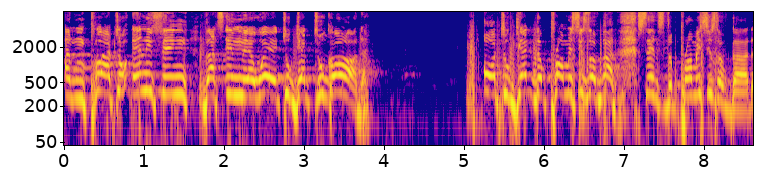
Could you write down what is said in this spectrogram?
and plateau anything that's in their way to get to God or to get the promises of God. Since the promises of God,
